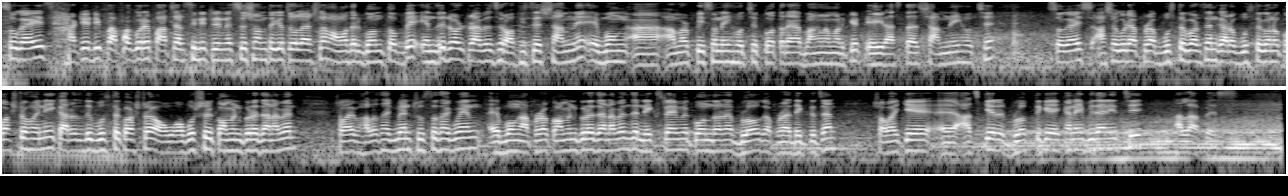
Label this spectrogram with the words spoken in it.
সো গাইস হাটিয়াটি পাপা করে পাচারসিনি ট্রেন স্টেশন থেকে চলে আসলাম আমাদের গন্তব্যে এনজেডল ট্রাভেলসের অফিসের সামনে এবং আমার পিছনেই হচ্ছে কোতরায়া বাংলা মার্কেট এই রাস্তার সামনেই হচ্ছে। সো গাইস আশা করি আপনারা বুঝতে পারছেন, কারও বুঝতে কোনো কষ্ট হয়নি, কারও যদি বুঝতে কষ্ট হয় অবশ্যই কমেন্ট করে জানাবেন। সবাই ভালো থাকবেন, সুস্থ থাকবেন এবং আপনারা কমেন্ট করে জানাবেন যে নেক্সট টাইমে কোন ধরনের ব্লগ আপনারা দেখতে চান। সবাইকে আজকের ব্লগ থেকে এখানেই বিদায় নিচ্ছি। আল্লাহ হাফেজ।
